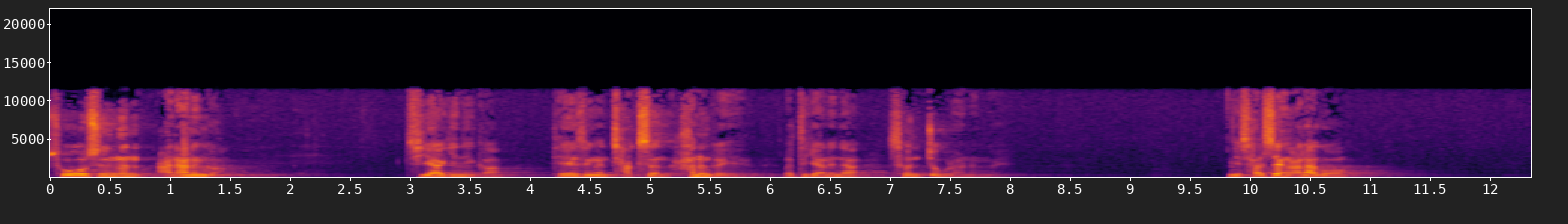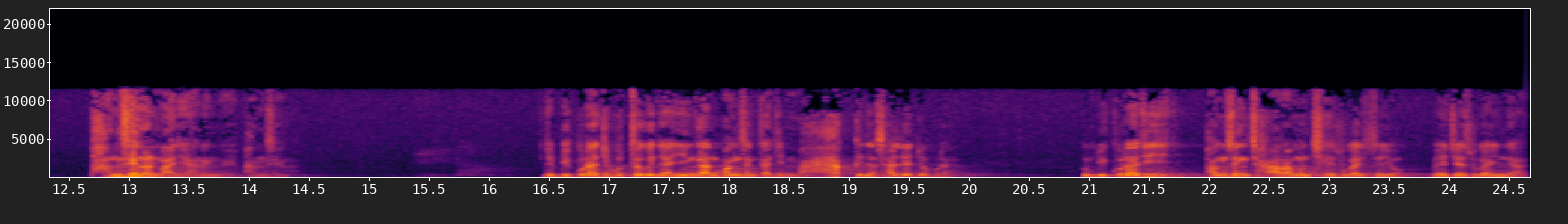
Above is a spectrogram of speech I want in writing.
소승은 안 하는 거. 지약이니까. 대승은 작선 하는 거예요. 어떻게 하느냐? 선 쪽으로 하는 거예요. 살생 안 하고 방생을 많이 하는 거예요. 방생을. 이제 미꾸라지부터 그냥 인간 방생까지 막 그냥 살려줘 버려. 그 미꾸라지 방생 잘하면 재수가 있어요. 왜 재수가 있냐?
